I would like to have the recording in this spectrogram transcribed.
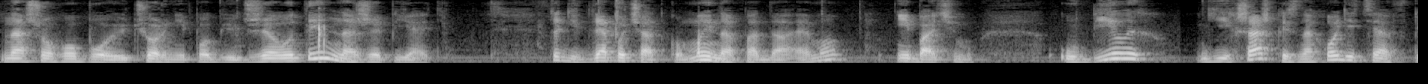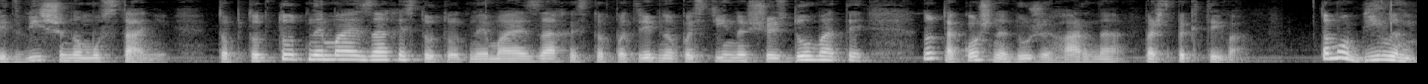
нашого бою чорні поб'ють G1 на G5, тоді для початку ми нападаємо і бачимо, у білих їх шашки знаходяться в підвішеному стані. Тобто тут немає захисту, тут немає захисту, потрібно постійно щось думати. Ну також не дуже гарна перспектива. Тому білим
